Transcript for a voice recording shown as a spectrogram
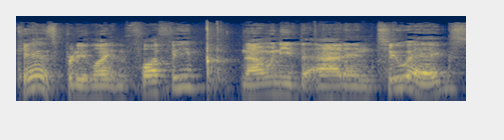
Okay, it's pretty light and fluffy. Now we need to add in two eggs.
